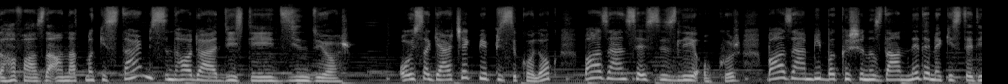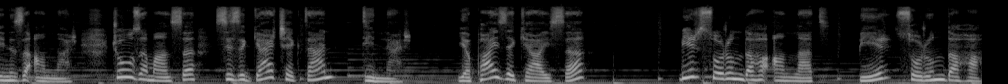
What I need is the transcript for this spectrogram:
daha fazla anlatmak ister misin? Hala diz dizin diyor. Oysa gerçek bir psikolog bazen sessizliği okur, bazen bir bakışınızdan ne demek istediğinizi anlar. Çoğu zamansa sizi gerçekten dinler. Yapay zeka ise bir sorun daha anlat, bir sorun daha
